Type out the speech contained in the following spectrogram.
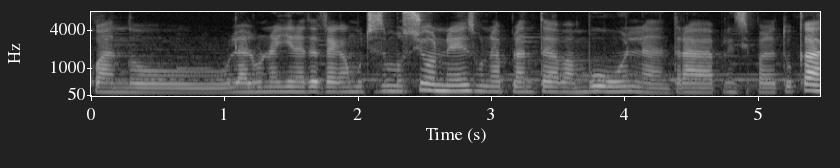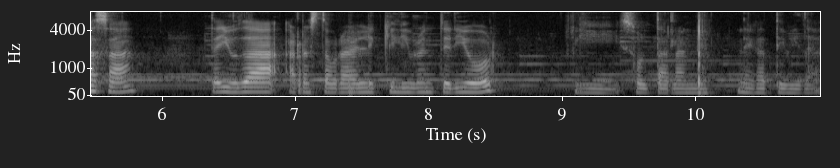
Cuando la luna llena te traiga muchas emociones, una planta de bambú en la entrada principal de tu casa te ayuda a restaurar el equilibrio interior y soltar la negatividad.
